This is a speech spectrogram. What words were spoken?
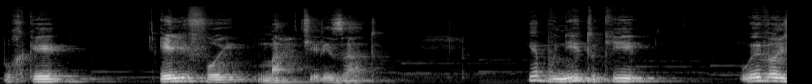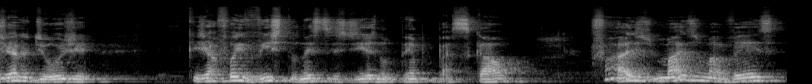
porque ele foi martirizado. E é bonito que o evangelho de hoje, que já foi visto nesses dias no tempo pascal, faz mais uma vez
